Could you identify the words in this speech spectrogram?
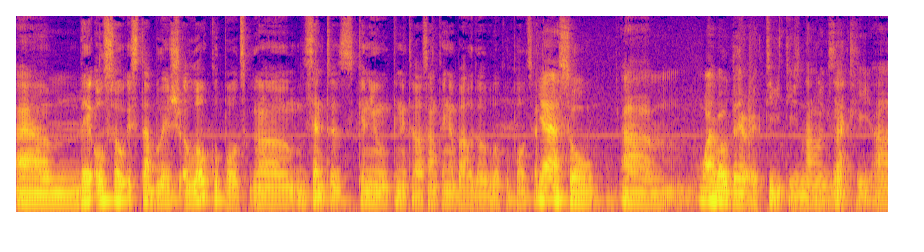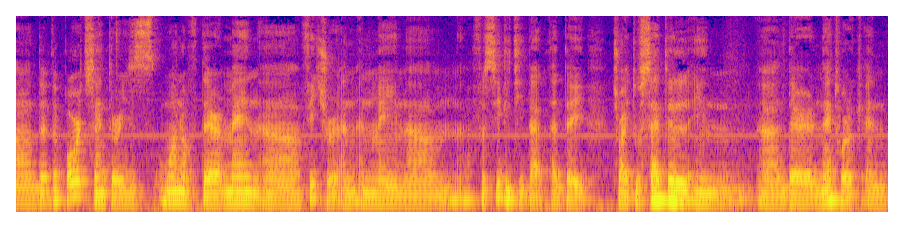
um, They also establish a local port um, centers. Can you can you tell us something about the local port center? Yeah, so um, what about their activities now exactly? Uh, the, the port center is one of their main uh, feature and, and main um, facility that, that they try to settle in uh, their network and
